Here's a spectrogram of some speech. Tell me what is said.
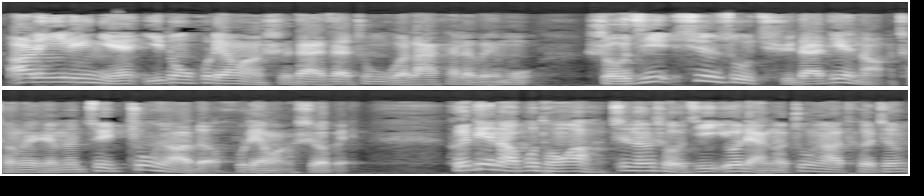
二零一零年，移动互联网时代在中国拉开了帷幕，手机迅速取代电脑，成了人们最重要的互联网设备。和电脑不同啊，智能手机有两个重要特征：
